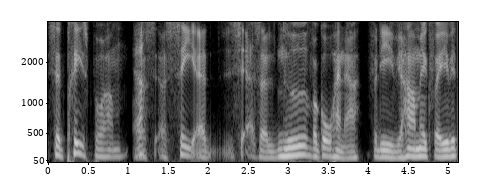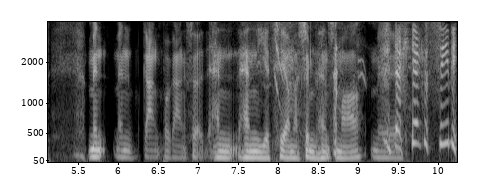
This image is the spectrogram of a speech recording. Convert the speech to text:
sætte pris på ham, Ja. ja. og, og se, at, altså nyde, hvor god han er, fordi vi har ham ikke for evigt, men, men gang på gang, så han, han irriterer mig simpelthen så meget. Med, Jeg, kan- jeg kan se det i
